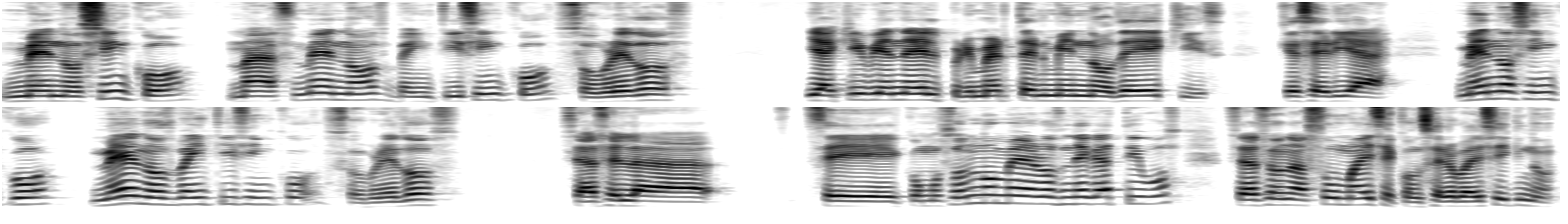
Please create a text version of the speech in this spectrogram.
Menos 5 más menos 25 sobre 2. Y aquí viene el primer término de x, que sería menos 5 menos 25 sobre 2. Se hace la, se, como son números negativos, se hace una suma y se conserva el signo.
